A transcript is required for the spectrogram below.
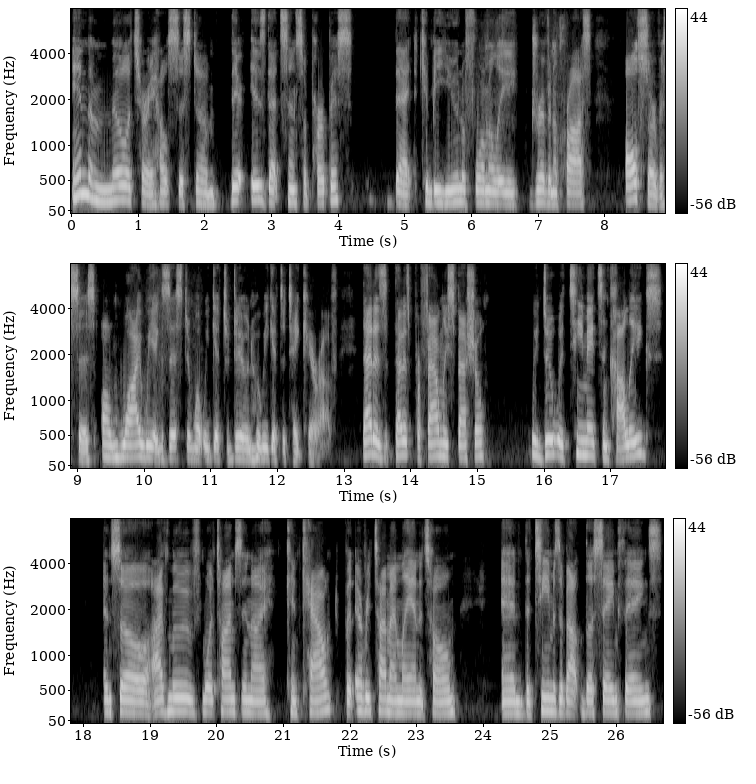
In the military health system, there is that sense of purpose that can be uniformly driven across all services on why we exist and what we get to do and who we get to take care of. That is that is profoundly special we do it with teammates and colleagues. And so I've moved more times than I can count, but every time I land, it's home. And the team is about the same things,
